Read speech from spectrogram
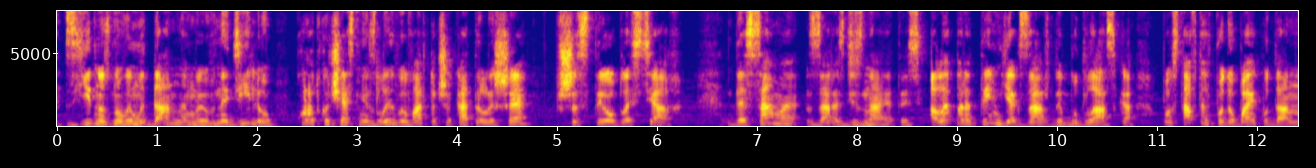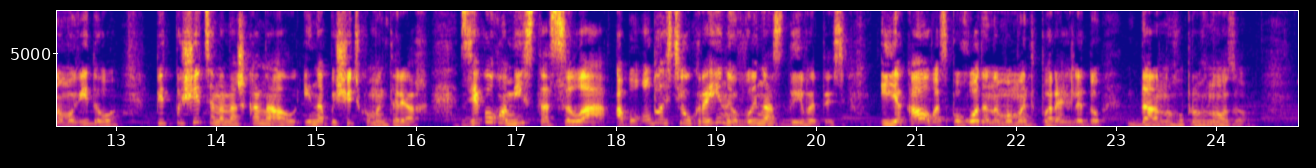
Згідно з новими даними, в неділю короткочасні зливи варто чекати лише в шести областях. Де саме зараз дізнаєтесь. Але перед тим, як завжди, будь ласка, поставте вподобайку даному відео, підпишіться на наш канал і напишіть в коментарях, з якого міста, села або області України ви нас дивитесь, і яка у вас погода на момент перегляду даного прогнозу.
